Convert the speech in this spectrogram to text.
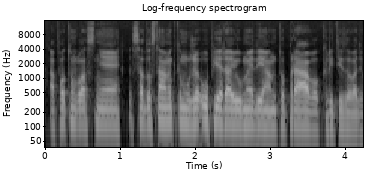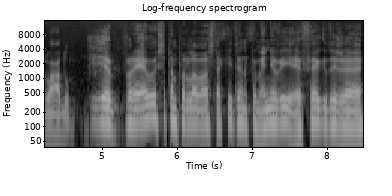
a potom vlastne sa dostávame k tomu, že upierajú médiám to právo kritizovať vládu. Čiže prejavuje sa tam podľa vás taký ten kmeňový efekt, že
